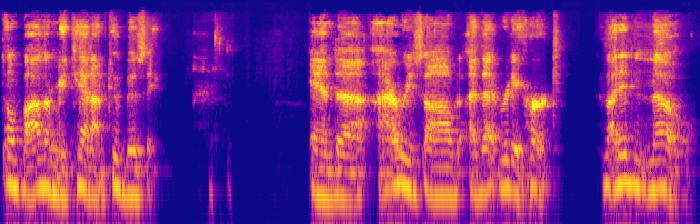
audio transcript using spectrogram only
don't bother me, Ken, I'm too busy. And uh, I resolved, uh, that really hurt because I didn't know.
